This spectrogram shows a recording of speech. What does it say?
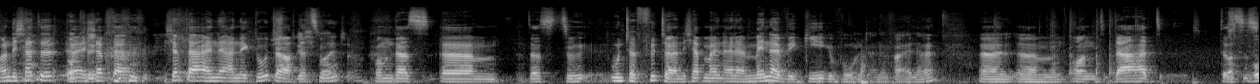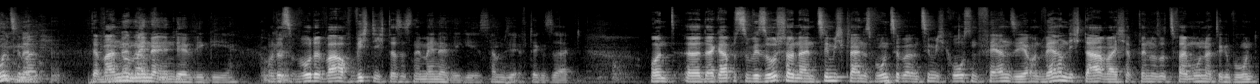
Und ich hatte, äh, Okay. ich habe da, ich hab da eine Anekdote auch dazu, weiter. um das, ähm, das zu unterfüttern. Ich habe mal in einer Männer-WG gewohnt eine Weile. Äh, ähm, und da hat das Wohnzimmer, da waren nur Männer in der WG. Und Okay. es wurde, war auch wichtig, dass es eine Männer-WG ist, haben sie öfter gesagt. Und äh, da gab es sowieso schon ein ziemlich kleines Wohnzimmer und einen ziemlich großen Fernseher. Und während ich da war, ich habe da nur so zwei Monate gewohnt,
